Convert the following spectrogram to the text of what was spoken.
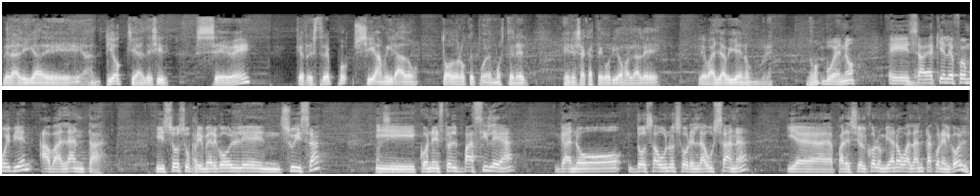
de la liga de Antioquia. Es decir, se ve que Restrepo sí ha mirado todo lo que podemos tener en esa categoría. Ojalá le, le vaya bien, hombre. ¿No? Bueno, eh, ¿sabe a quién le fue muy bien? A Balanta. Hizo su primer gol en Suiza y con esto el Basilea ganó 2 a 1 sobre Lausana y eh, apareció el colombiano Balanta con el gol.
